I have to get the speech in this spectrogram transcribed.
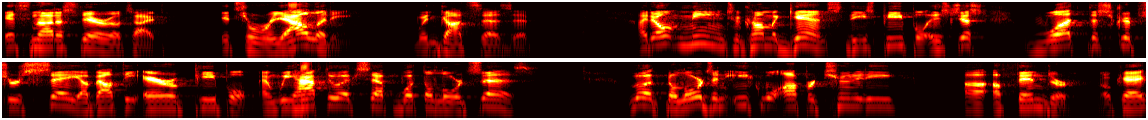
it's not a stereotype. It's a reality when God says it. I don't mean to come against these people. It's just what the scriptures say about the Arab people, and we have to accept what the Lord says. Look, the Lord's an equal opportunity uh, offender, okay?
